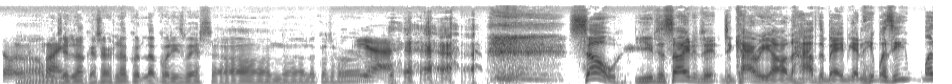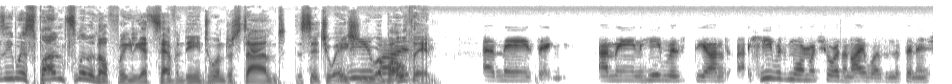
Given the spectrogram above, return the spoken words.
so it was Oh, fine. would you look at her? Look at look what he's with. Oh no! Look at her. Yeah. So you decided to, to carry on, have the baby, and he was he was he responsible enough, really, at seventeen, to understand the situation He you were both in? Amazing. I mean, he was beyond. He was more mature than I was in the finish.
